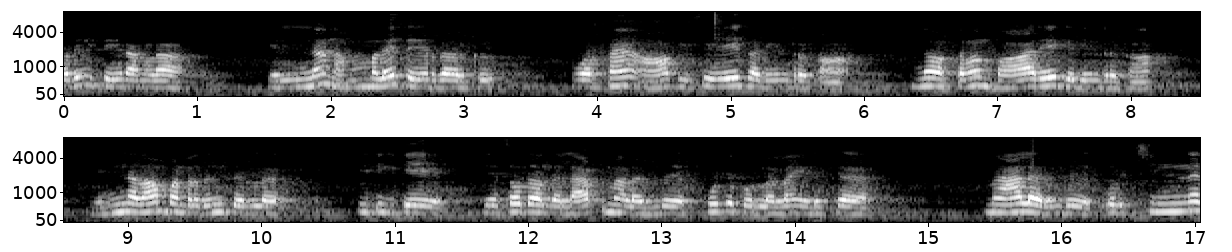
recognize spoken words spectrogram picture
உதவி செய்கிறாங்களா எல்லாம் நம்மளே செய்கிறதா இருக்குது ஒருத்தன் ஆஃபீஸே கதின்னு இருக்கான். இன்னொருத்தவன் பாரே கதின்னு இருக்கான். என்னதான் பண்ணுறதுன்னு தெரில திட்டிக்கிட்டே யசோதா அந்த லேப்ட் மேலேருந்து பூஜை பொருளெல்லாம் எடுக்க மேலேருந்து ஒரு சின்ன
